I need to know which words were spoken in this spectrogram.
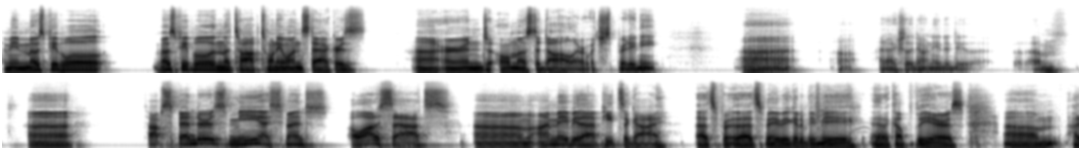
i mean most people most people in the top 21 stackers uh, earned almost a dollar, which is pretty neat. Uh, oh, I actually don't need to do that. But, um, uh, top spenders, me, I spent a lot of sats. Um, I'm maybe that pizza guy. That's that's maybe going to be me in a couple of years. Um, I,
